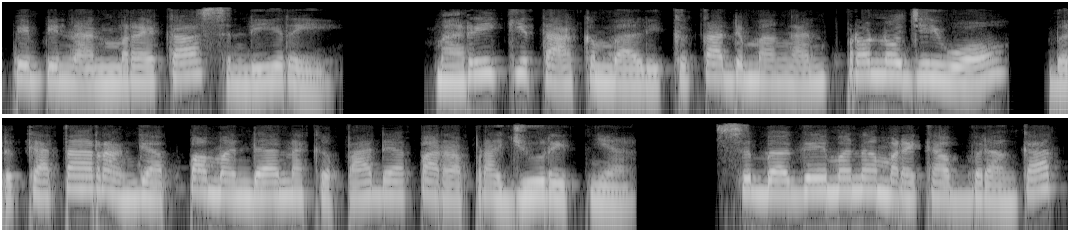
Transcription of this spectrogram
pimpinan mereka sendiri. Mari kita kembali ke Kademangan Pronojiwo, berkata Rangga Pamandana kepada para prajuritnya. Sebagaimana mereka berangkat,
